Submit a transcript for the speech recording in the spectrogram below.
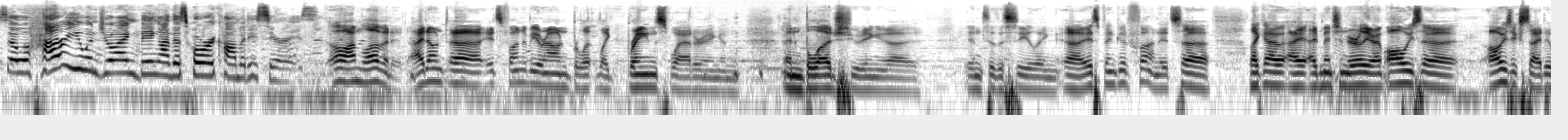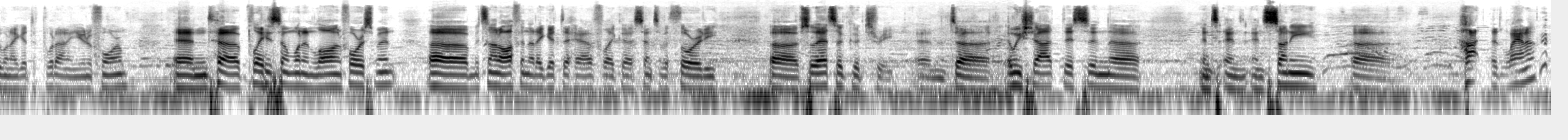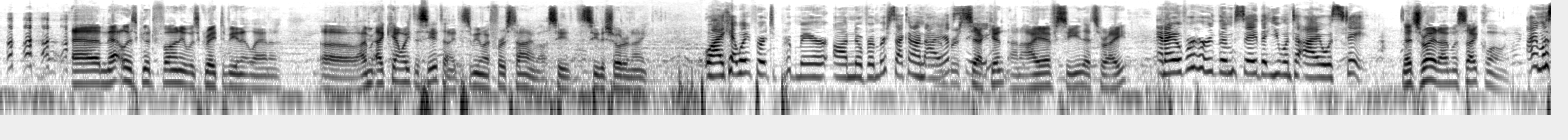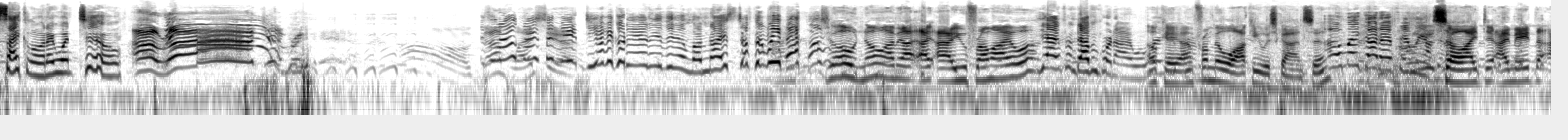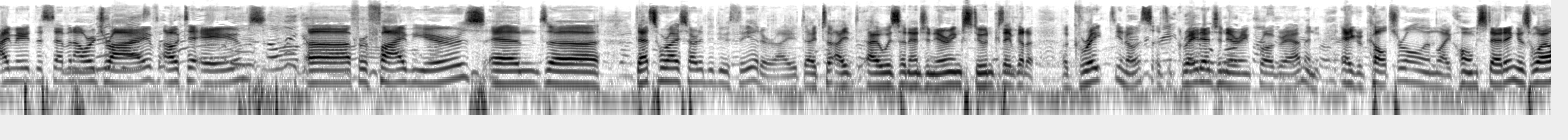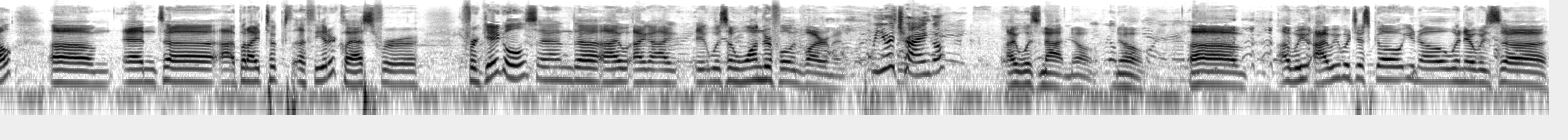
So, how are you enjoying being on this horror comedy series? Oh, I'm loving it. I don't. Uh, it's fun to be around bl- like brain splattering and and blood shooting uh, into the ceiling. Uh, it's been good fun. It's uh, like I, I, I mentioned earlier. I'm always uh, always excited when I get to put on a uniform and uh, play someone in law enforcement. Um, it's not often that I get to have like a sense of authority, uh, so that's a good treat. And uh, and we shot this in in, in, in sunny. Hot Atlanta, and that was good fun. It was great to be in Atlanta. Uh, I'm, I can't wait to see it tonight. This will be my first time. I'll see see the show tonight. Well, I can't wait for it to premiere on November 2nd on IFC. November second on IFC. That's right. And I overheard them say that you went to Iowa State. That's right. I'm a cyclone. I'm a cyclone. I went too. All right. Jeffrey. Oh, God How bless nice of you. you. Do you ever go to any of the alumni stuff that we have? Joe, no. I mean, I, I, are you from Iowa? Yeah, I'm from Davenport, Iowa. Where Okay, you I'm from Milwaukee, Wisconsin. Oh my God, I have family out. So I, did, I made the I made the seven hour drive out to Ames Oh uh, for five years, and uh, that's where I started to do theater. I, I, t- I, I was an engineering student because they've got a, a great you know it's, it's a great engineering program and agricultural and like homesteading as well. Um, and uh, but I took a theater class for for giggles, and uh, I, I, I it was a wonderful environment. Were you a triangle? I was not. No, no. Um, I, we I, we would just go. You know, when there was. Uh,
